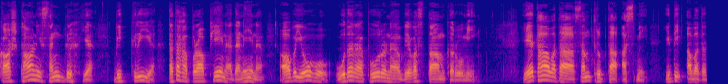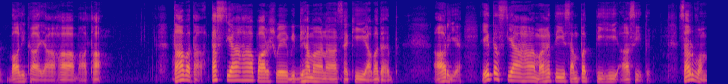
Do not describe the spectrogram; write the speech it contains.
काष्ठानि सङ्गृह्य विक्रीय। ततः प्राप्येन धनेन आवयोः उदरपूर्णव्यवस्थां करोमि। एतावता संतृप्ता अस्मि इति अवदत् बालिकायाः माता। तावता तस्याः पार्श्वे विद्यमाना सखी अवदत् आर्य एतस्याः महती सम्पत्तिः आसीत् सर्वं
